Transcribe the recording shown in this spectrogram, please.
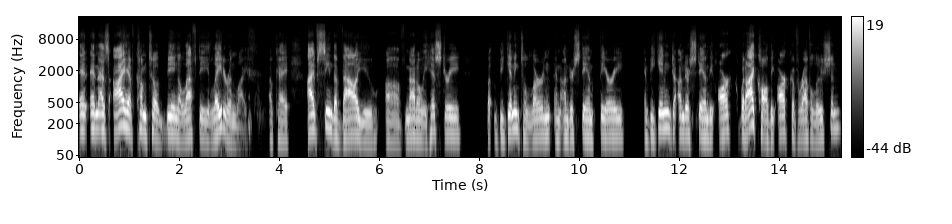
and, and as I have come to being a lefty later in life, okay, I've seen the value of not only history, but beginning to learn and understand theory and beginning to understand the arc, what I call the arc of revolution,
